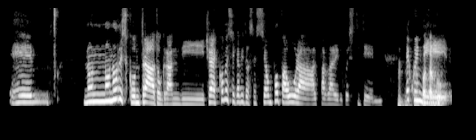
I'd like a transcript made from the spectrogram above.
E non, non, ho riscontrato grandi, cioè è come se capito se si ha un po' paura al parlare di questi temi. Mm-hmm, e quindi,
